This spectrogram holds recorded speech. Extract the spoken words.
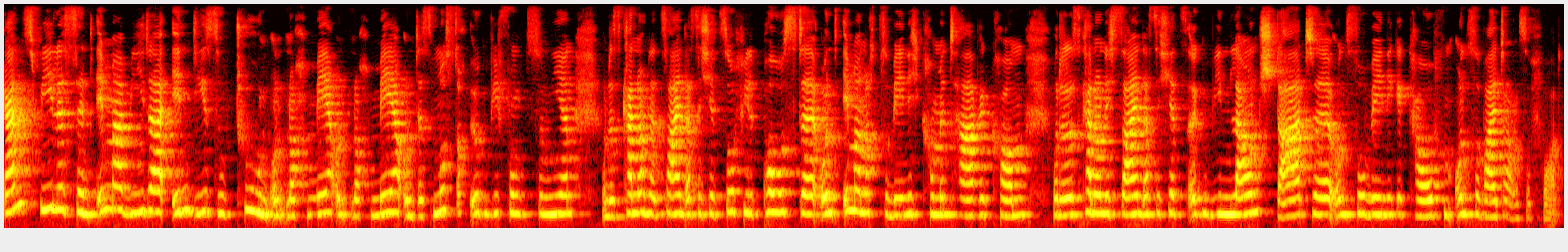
Ganz viele sind immer wieder in diesem Tun und noch mehr und noch mehr und das muss doch irgendwie funktionieren und es kann doch nicht sein, dass ich jetzt so viel poste und immer noch zu wenig Kommentare kommen oder das kann doch nicht sein, dass ich jetzt irgendwie einen Lounge starte und so wenige kaufen und so weiter und so fort.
